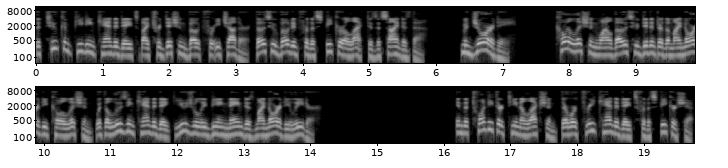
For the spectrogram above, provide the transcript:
The two competing candidates by tradition vote for each other, those who voted for the Speaker-elect is assigned as the majority coalition while those who didn't are the minority coalition, with the losing candidate usually being named as minority leader. In the 2013 election, there were three candidates for the speakership.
